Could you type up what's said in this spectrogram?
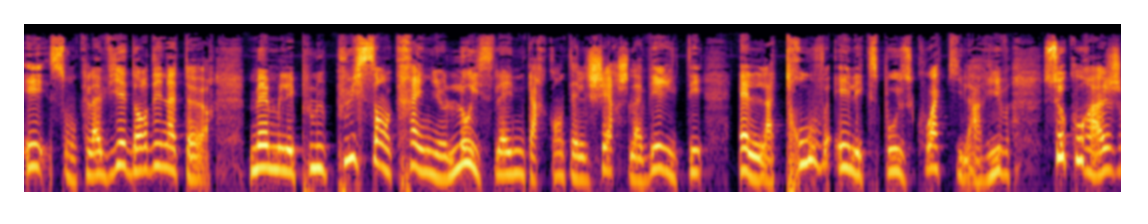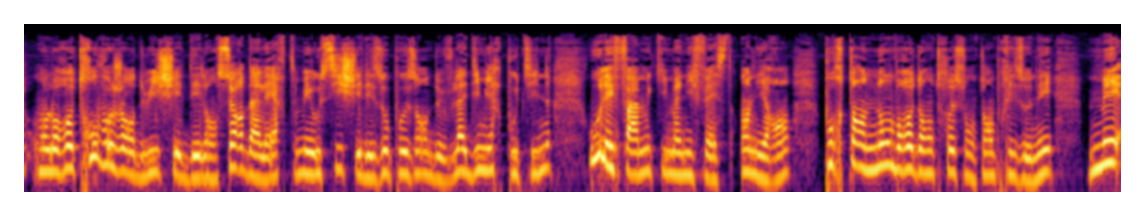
et son clavier d'ordinateur. Même les plus puissants craignent Lois Lane car quand elle cherche la vérité, elle la trouve et l'expose quoi qu'il arrive. Ce courage, on le retrouve aujourd'hui chez des lanceurs d'alerte, mais aussi chez les opposants de Vladimir Poutine ou les femmes qui manifestent en Iran. Pourtant, nombre d'entre eux sont emprisonnés, mais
